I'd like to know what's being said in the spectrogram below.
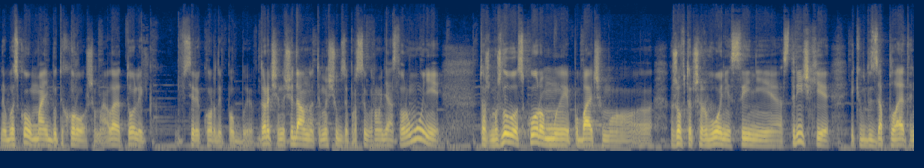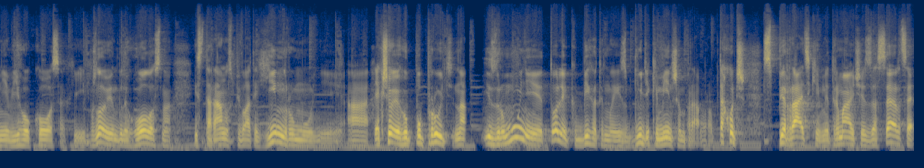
не обов'язково мають бути хорошими, але Толік всі рекорди побив. До речі, нещодавно Тимощук запросив громадянство Румунії. Тож, можливо, скоро ми побачимо е, жовто-червоні сині стрічки, які будуть заплетені в його косах. І можливо він буде голосно і старанно співати гімн Румунії. А якщо його попруть на із Румунії, Толік бігатиме із будь-яким іншим прапором, та хоч з піратським і тримаючись за серце,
